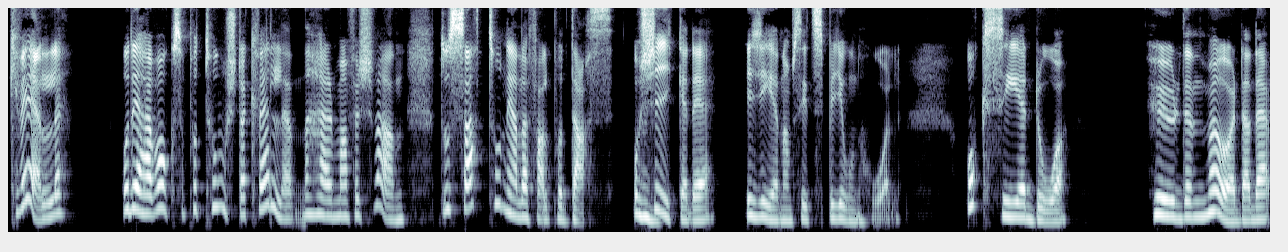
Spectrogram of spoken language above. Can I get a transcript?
kväll, och det här var också på torsdagskvällen när Herman försvann, då satt hon i alla fall på dass och Mm. kikade igenom sitt spionhål och ser då hur den mördade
